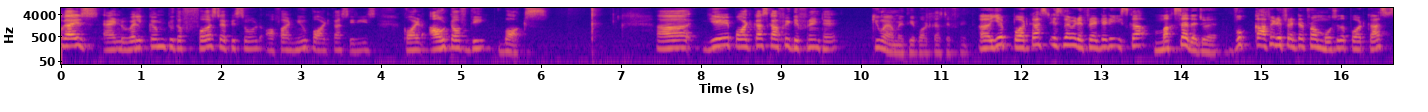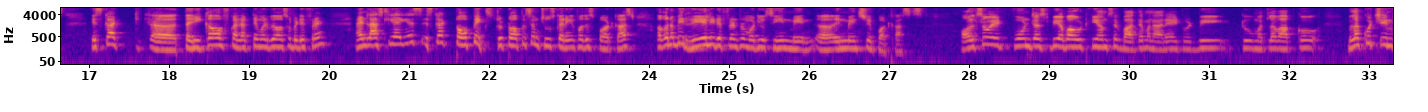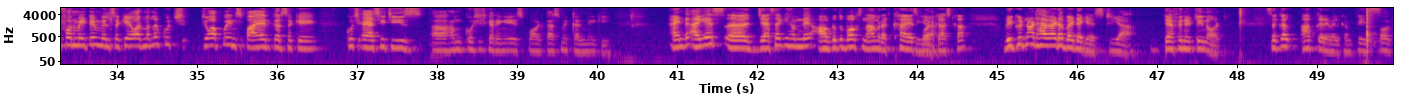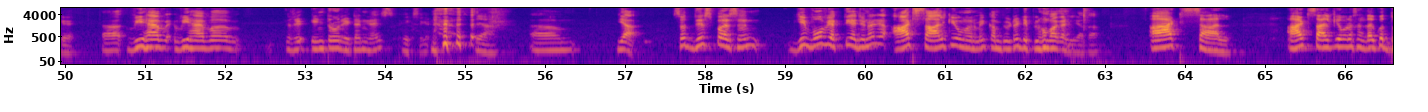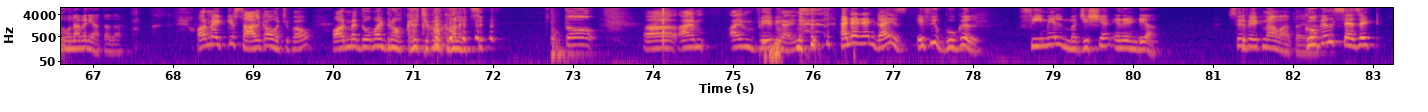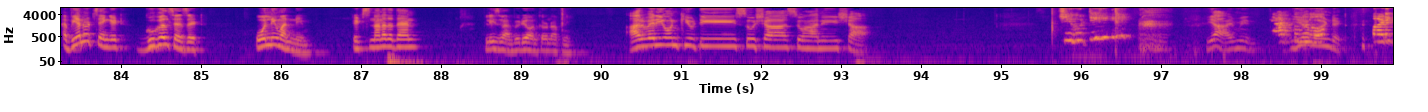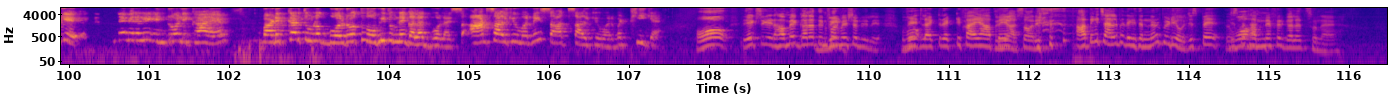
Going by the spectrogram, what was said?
Hello, welcome to the first episode of our new podcast series called Out of the Box. Uh, ये podcast काफ़ी different है। क्यों है अमित ये podcast different Uh, ये podcast इस वे में डिफरेंट है इसका मकसद है जो है वो काफ़ी डिफरेंट है from most of the podcast इसका uh, तरीका of conducting will be also be different and lastly I guess इसका टॉपिक्स जो टॉपिक्स हम चूज़ करेंगे फॉर दिस पॉडकास्ट अगर be really different from what you see main in mainstream podcast also it won't just be about कि हम सिर्फ़ बातें बना रहे हैं इट वुड बी टू मतलब आपको मतलब कुछ इन्फॉर्मेटिव मिल सके और मतलब कुछ जो आपको इंस्पायर कर सके कुछ ऐसी चीज़ हम कोशिश करेंगे इस पॉडकास्ट में करने की। एंड आई गेस जैसा कि हमने आउट ऑफ़ द बॉक्स नाम रखा है इस Yeah. पॉडकास्ट का we could not have had a better guest या डेफिनेटली नॉट संकल्प आप करें welcome please okay we have we have a ri- intro एक second. या um, So this person, ये वो व्यक्ति है जिन्होंने आठ साल की उम्र में कंप्यूटर डिप्लोमा कर लिया था। आठ साल। आठ साल की उम्र में संकल्प को धोना भी नहीं आता था। और मैं इक्कीस साल का हो चुका हूँ और मैं दो बार ड्रॉप कर चुका हूँ कॉलेज से। तो I am I am way behind and and, and guys if you google female magician in india सिर्फ़ एक नाम आता है। Google says it we are not saying it google says it only one name it's none other than please ma'am video on करो ना अपनी। Our very own cutie सुशा Suhani Shah cutie या I mean you have earned it पढ़ के तुमने मेरे लिए इंट्रो लिखा है। पढ़कर तुम लोग बोल रहे हो तो भी तुमने गलत बोला है। आठ साल की उम्र नहीं सात साल की उम्र बट ठीक है। ओ एक सेकंड हमें गलत इंफॉर्मेशन मिली है। we'd like to rectify यहाँ पे। या सॉरी आप ही के चैनल पे देखे थे ना वीडियो जिस पे जिस वो पे हमने फिर गलत सुना है।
